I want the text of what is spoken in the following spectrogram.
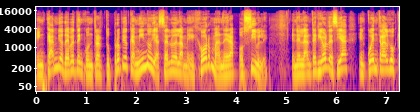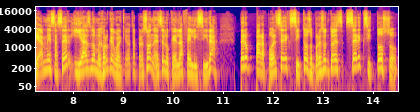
En cambio, debes de encontrar tu propio camino y hacerlo de la mejor manera posible. En el anterior decía, encuentra algo que ames hacer y hazlo mejor que cualquier otra persona. Eso es lo que es la felicidad. Pero para poder ser exitoso, por eso entonces ser exitoso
